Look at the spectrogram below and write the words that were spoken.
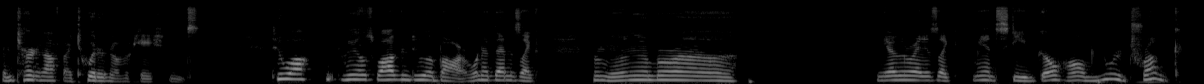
then turning off my Twitter notifications. Two walk wheels walk into a bar. One of them is like, bruh. And the other one is like, man, Steve, go home. You were drunk.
